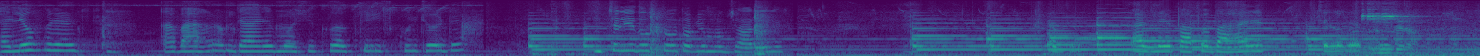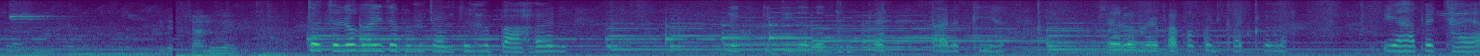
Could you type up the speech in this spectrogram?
हेलो फ्रेंड्स अब हम जा रहे मौसी को अपने स्कूल छोड़ने। चलिए दोस्तों तो अभी हम लोग जा रहे हैं। आज मेरे पापा बाहर है। चलो चालू है। तो चलो भाई जब हम चलते हैं बाहर। देखो कितनी ज़्यादा धूप है आ रखी है। चलो मेरे पापा को दिखाती हूँ मैं। यहाँ पे छाया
